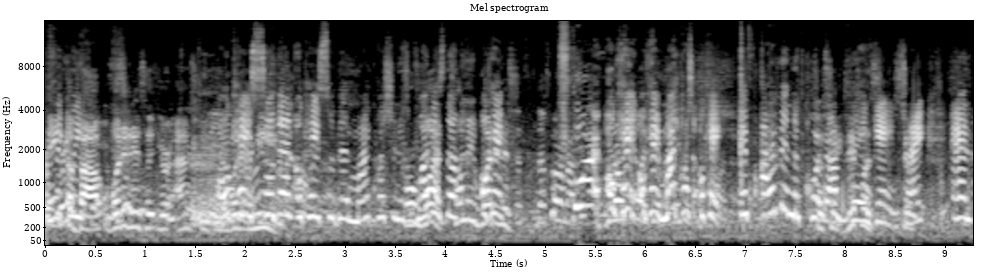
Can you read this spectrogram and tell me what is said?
think about what it is that you're asking what Okay, so means. then, okay, so then my question is, what what? is the Tell me what okay? it is. For okay, okay, my question. Okay, if I'm in the courtyard so playing games, so- right, and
